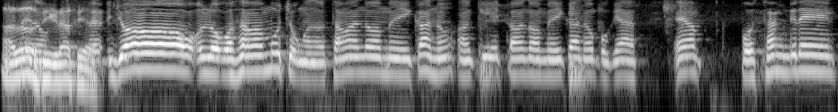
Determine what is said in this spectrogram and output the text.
A dos, y gracias. Yo lo gozaba mucho cuando estaban los americanos, aquí estaban los americanos, porque era, por sangre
